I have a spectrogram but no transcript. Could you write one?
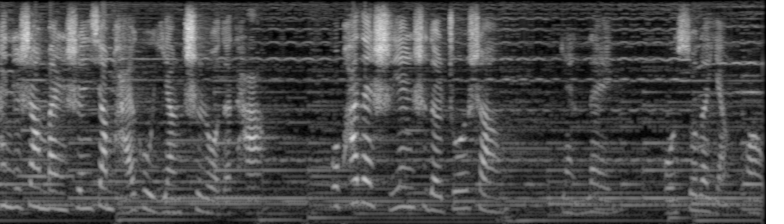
看着上半身像排骨一样赤裸的他。我趴在实验室的桌上，眼泪婆娑了眼眶。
